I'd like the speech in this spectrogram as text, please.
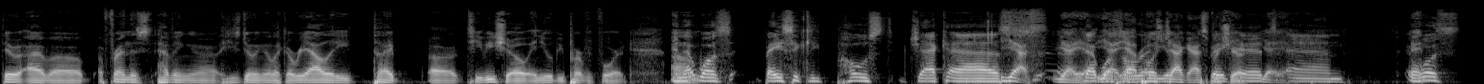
There, I have a a friend that's having uh he's doing a, like a reality type uh TV show, and you would be perfect for it." And that Um, was basically post Jackass. Yes. Yeah, yeah, That yeah, was yeah, post Jackass for sure. hit, Yeah, yeah. And it And- was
